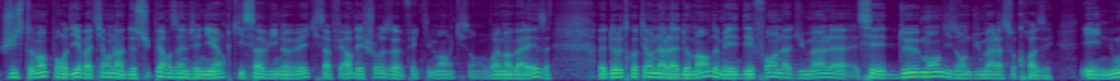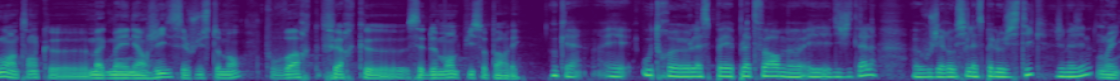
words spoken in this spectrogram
justement pour dire bah tiens on a de super ingénieurs qui savent innover, qui savent faire des choses effectivement qui sont vraiment balèzes. Euh, de l'autre côté on a la demande, mais des fois on a du mal. Ces deux mondes ils ont du mal à se croiser. Et nous en tant que Magma Energy, c'est justement pouvoir faire que ces deux mondes puissent se parler. Ok. Et outre l'aspect plateforme et digital, euh, vous gérez aussi l'aspect logistique, j'imagine? Oui.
